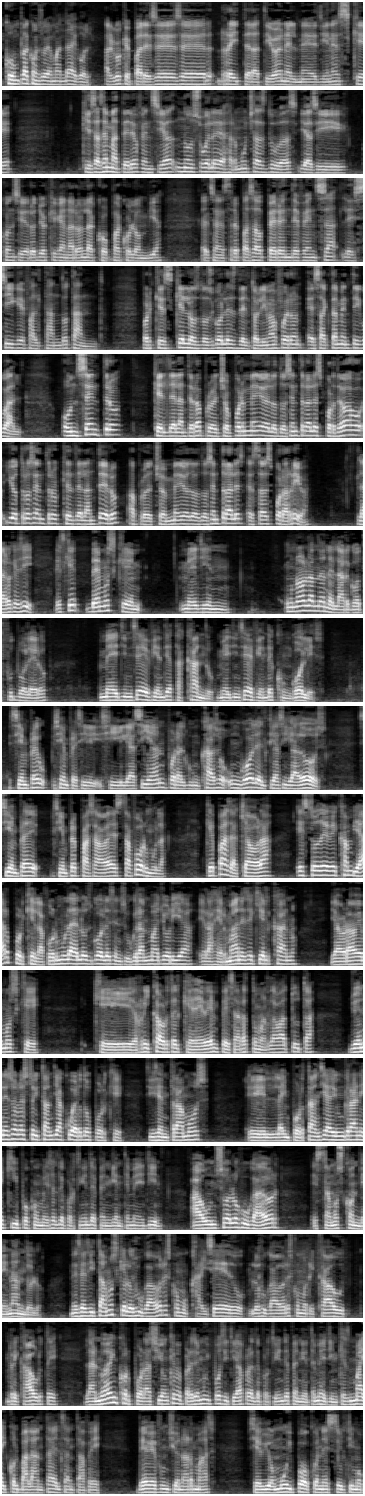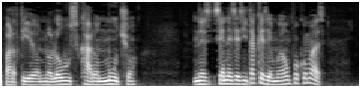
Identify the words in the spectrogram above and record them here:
cumpla con su demanda de gol. Algo que parece ser reiterativo en el Medellín es que quizás en materia ofensiva no suele dejar muchas dudas y así considero yo que ganaron la Copa Colombia el semestre pasado, pero en defensa le sigue faltando tanto, porque es que los dos goles del Tolima fueron exactamente igual. Un centro que el delantero aprovechó por medio de los dos centrales por debajo y otro centro que el delantero aprovechó en medio de los dos centrales, esta vez por arriba. Claro que sí. Es que vemos que Medellín, uno hablando en el argot futbolero, Medellín se defiende atacando, Medellín se defiende con goles. Siempre, siempre, si, le hacían por algún caso un gol, él te hacía dos. Siempre, siempre pasaba esta fórmula. ¿Qué pasa? Que ahora esto debe cambiar porque la fórmula de los goles en su gran mayoría era Germán Ezequiel Cano y ahora vemos que, que Rica Horta el que debe empezar a tomar la batuta. Yo en eso no estoy tan de acuerdo porque si centramos eh, la importancia de un gran equipo como es el Deportivo Independiente Medellín a un solo jugador, estamos condenándolo. Necesitamos que los jugadores como Caicedo, los jugadores como Ricaurte, la nueva incorporación que me parece muy positiva para el Deportivo Independiente Medellín, que es Michael Balanta del Santa Fe, debe funcionar más. Se vio muy poco en este último partido, no lo buscaron mucho. se necesita que se mueva un poco más.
